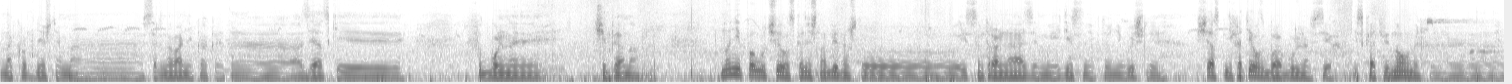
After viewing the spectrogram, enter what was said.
на крупнейшем соревновании, как это азиатский футбольный чемпионат. Но не получилось. Конечно, обидно, что из Центральной Азии мы единственные, кто не вышли. Сейчас не хотелось бы огульно всех искать виновных. Э,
